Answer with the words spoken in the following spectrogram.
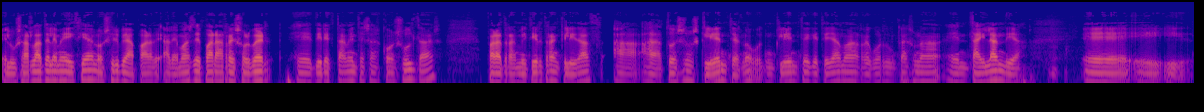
el usar la telemedicina nos sirve, además de para resolver eh, directamente esas consultas, para transmitir tranquilidad a, a, todos esos clientes, ¿no? un cliente que te llama, recuerdo un caso una, en Tailandia, eh, y, y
